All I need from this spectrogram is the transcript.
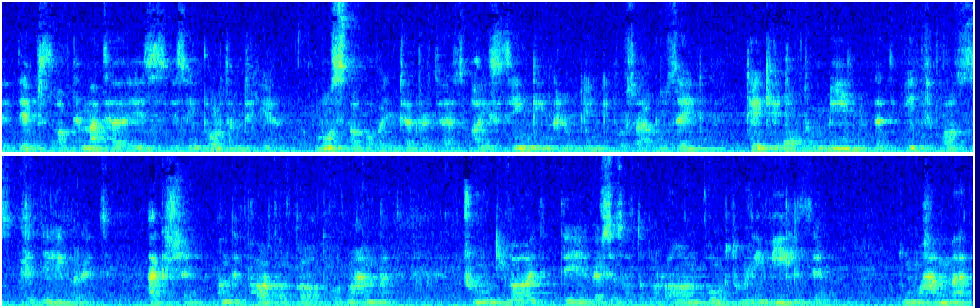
the depth of the matter is, is important here. Most of our interpreters, I think, including Professor Abu Zaid, take it to mean that it was a deliberate action on the part of God or Muhammad to divide the verses of the Quran or to reveal them to Muhammad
